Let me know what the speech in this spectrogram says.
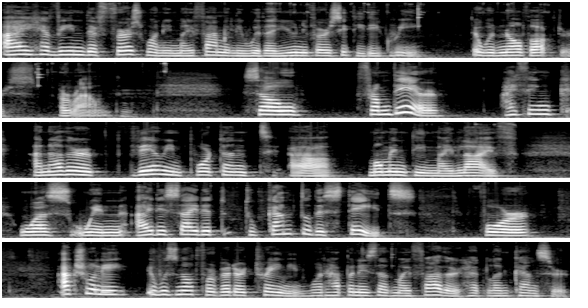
I have been the first one in my family with a university degree. There were no doctors around. Mm. So from there, I think another very important uh, moment in my life was when I decided to come to the States for actually, it was not for better training. What happened is that my father had lung cancer,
